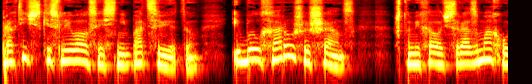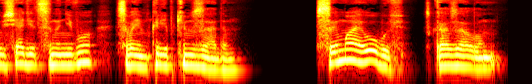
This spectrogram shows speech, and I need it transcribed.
практически сливался с ним по цвету, и был хороший шанс, что Михалыч с размаху усядется на него своим крепким задом. «Сымай обувь», — сказал он,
